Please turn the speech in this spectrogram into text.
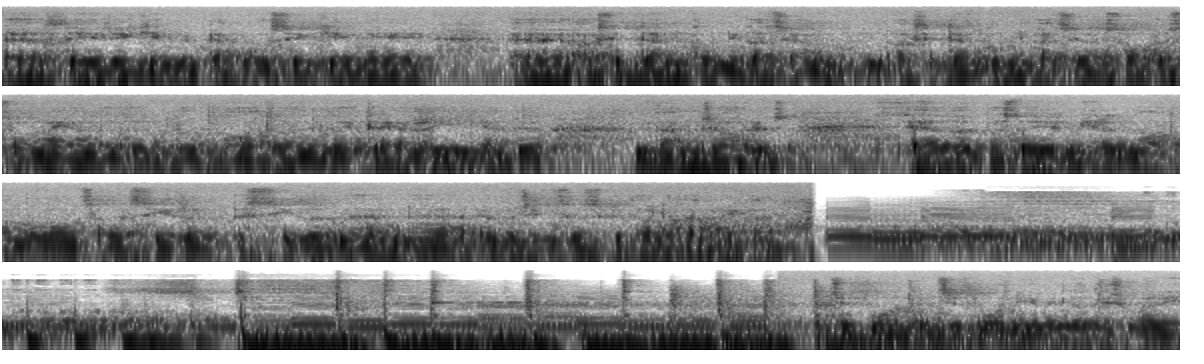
therje kemi plagosje kemi aksident komunikacion aksident komunikacion sa persona janë do të thotë do të bëhet edhe një lloj triazhimi aty në vend të ngjarjes edhe pastaj merret me autoambulancë edhe sillet sillet në në emergjencën e spitalit amerikan. Gjithmonë, gjithmonë jemi në gatishmëri,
